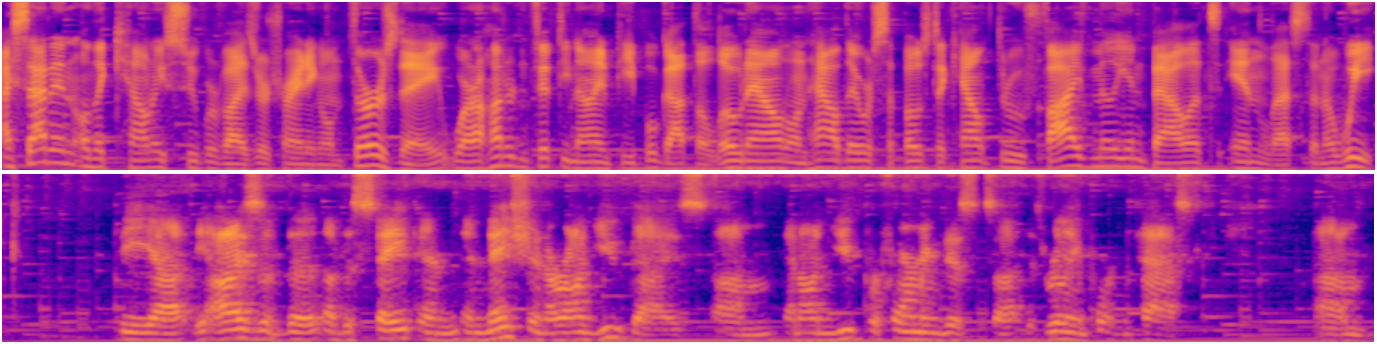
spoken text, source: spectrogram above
I sat in on the county supervisor training on Thursday, where 159 people got the lowdown on how they were supposed to count through 5 million ballots in less than a week the uh, the eyes of the of the state and, and nation are on you guys um, and on you performing this uh, this really important task. Um,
